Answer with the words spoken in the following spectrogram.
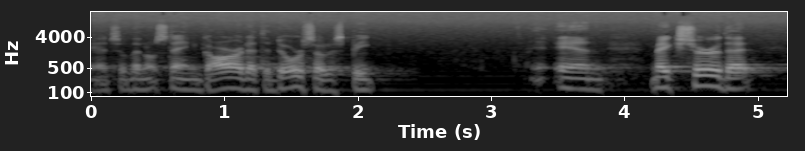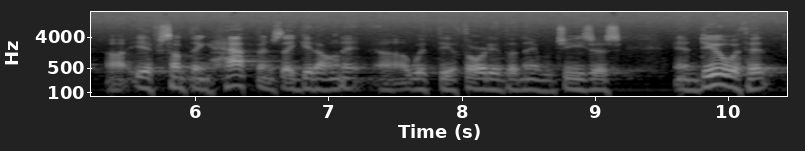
and so they don't stand guard at the door, so to speak, and make sure that uh, if something happens, they get on it uh, with the authority of the name of Jesus and deal with it.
